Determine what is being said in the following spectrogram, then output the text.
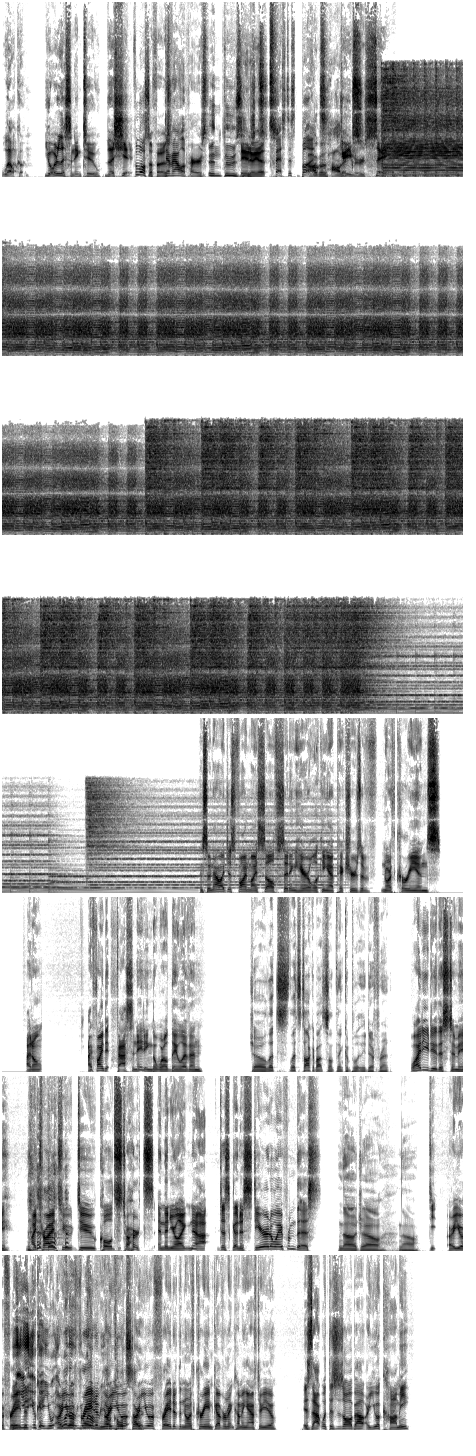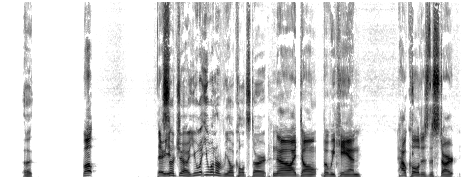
Welcome. You're listening to The Shit. Philosophers, Developers. Enthusiasts, Idiots. Bestest gamers. Gamers. Say. And so now I just find myself sitting here looking at pictures of North Koreans. I don't. I find it fascinating the world they live in. Joe, let's let's talk about something completely different. Why do you do this to me? I try to do cold starts, and then you're like, nah, just gonna steer it away from this. No, Joe, no. Do- are you afraid You- that. okay, you, are want you afraid of are you are you afraid of the North Korean government coming after you? Is that what this is all about? Are you a commie? Uh, Well, there you so Joe, you want you want a real cold start? No, I don't, but we can. How cold is the start?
